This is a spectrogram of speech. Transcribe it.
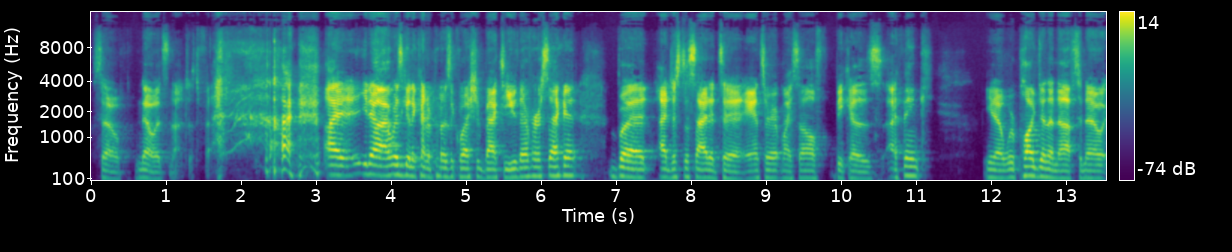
so no, it's not just a fad. I, you know, I was going to kind of pose a question back to you there for a second, but I just decided to answer it myself because I think, you know, we're plugged in enough to know.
